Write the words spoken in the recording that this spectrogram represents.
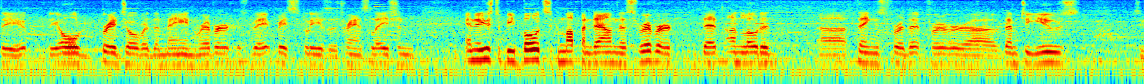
the the old bridge over the main river. Is basically is a translation. And there used to be boats that come up and down this river that unloaded uh, things for the, for uh, them to use to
